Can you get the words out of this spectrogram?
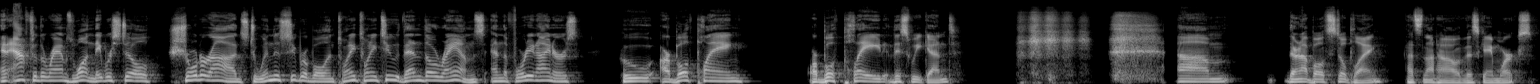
And after the Rams won, they were still shorter odds to win the Super Bowl in 2022 than the Rams and the 49ers, who are both playing or both played this weekend. um, they're not both still playing. That's not how this game works.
